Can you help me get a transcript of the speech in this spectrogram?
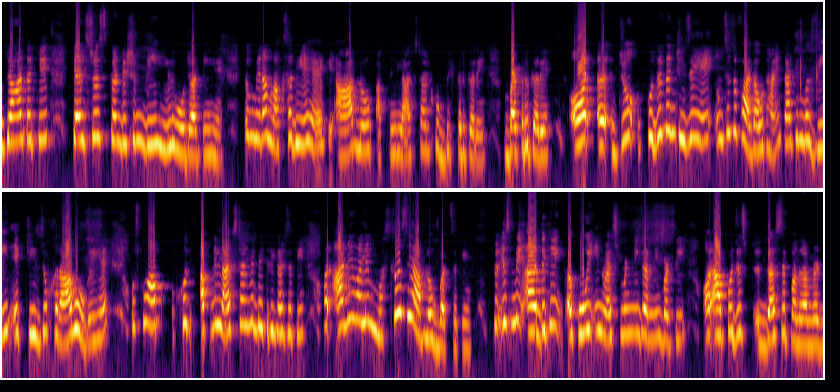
यहाँ तक कि कैंसरस कंडीशन भी हील हो जाती हैं। तो मेरा मकसद ये है कि आप लोग अपनी लाइफस्टाइल को बेहतर करें बेटर करें। और जो कुदरतन चीज़ें हैं, उनसे तो फ़ायदा उठाएँ, ताकि मजीद एक चीज़ जो खराब हो गई है, उसको आप खुद अपनी लाइफस्टाइल में बेहतरी कर सकें और आने वाले मसलों से आप लोग बच सकें। तो इसमें देखें कोई इन्वेस्टमेंट नहीं करनी पड़ती और आपको जस्ट 10 से 15 मिनट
